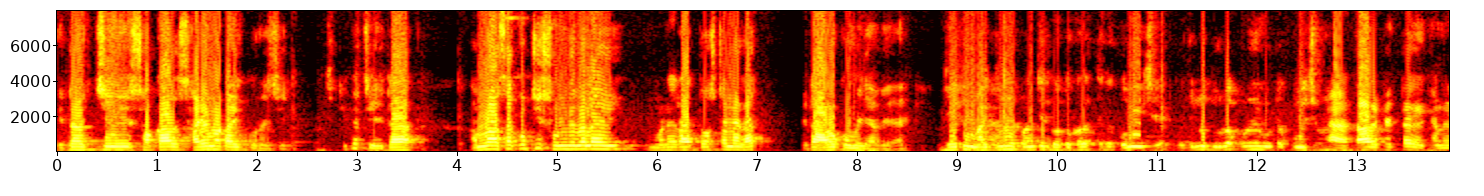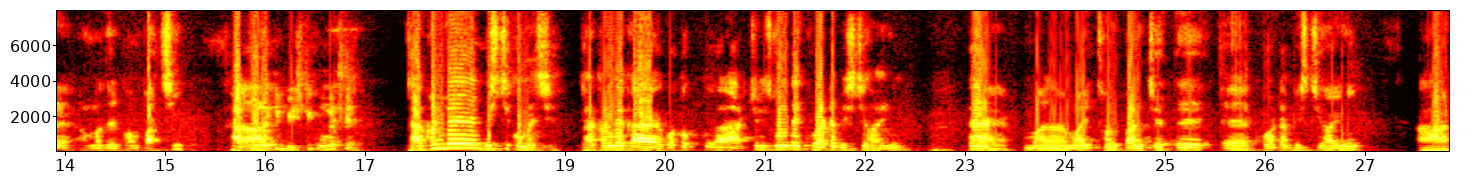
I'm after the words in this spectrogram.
এটা হচ্ছে সকাল সাড়ে নটায় করেছে। ঠিক আছে? এটা আমরা আশা করছি সন্ধেবেলায় মানে রাত দশটা নাগাদ এটা আরও কমে যাবে আর কি। যেহেতু মাইথনের পঞ্চায়েত গতকালের থেকে কমিয়েছে ওই জন্য দুর্গাপুরে ওটা কমেছে। হ্যাঁ তার এফেক্টটা এখানে আমাদের কম পাচ্ছি। ঝাড়খণ্ডে কি বৃষ্টি কমেছে? ঝাড়খণ্ডে বৃষ্টি কমেছে। ঝাড়খণ্ডে গত আটচল্লিশ ঘন্টায় খুব একটা বৃষ্টি হয়নি। হ্যাঁ মাইথন পাঞ্চেতে খুব একটা বৃষ্টি হয়নি। আর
